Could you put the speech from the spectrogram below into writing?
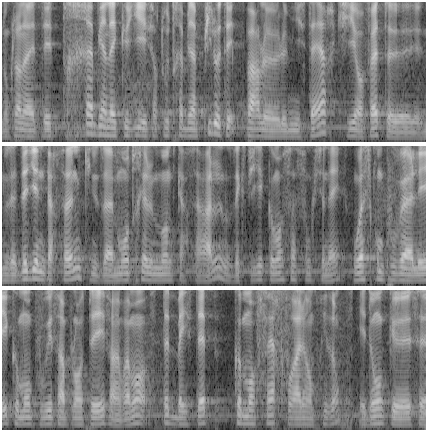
Donc là, on a été très bien accueillis et surtout très bien pilotés par le, ministère qui, en fait, euh, nous a dédié une personne qui nous a montré le monde carcéral, nous a expliqué comment ça fonctionnait, où est-ce qu'on pouvait aller, comment on pouvait s'implanter, enfin vraiment step by step, comment faire pour aller en prison. Et donc, euh, ça,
